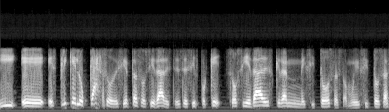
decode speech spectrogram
y eh, explica el ocaso de ciertas sociedades, es decir, por qué sociedades que eran exitosas o muy exitosas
